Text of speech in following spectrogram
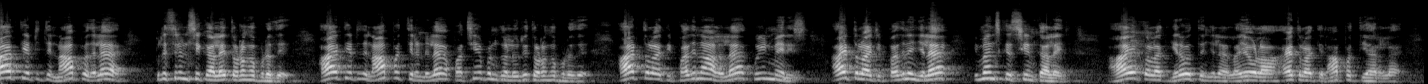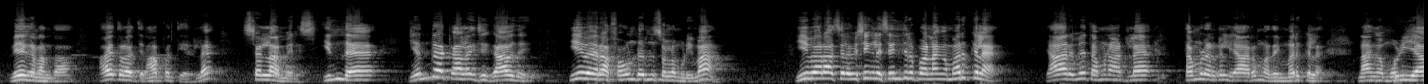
ஆயிரத்தி எட்நூற்றி நாற்பதில் பிரசிடென்சி காலேஜ் தொடங்கப்படுது. ஆயிரத்தி எட்நூற்றி நாற்பத்தி ரெண்டில் பச்சையப்பன் கல்லூரி தொடங்கப்படுது. ஆயிரத்தி தொள்ளாயிரத்தி பதினாலில் குயின் மேரிஸ். ஆயிரத்தி தொள்ளாயிரத்தி பதினஞ்சில் விமென்ஸ் கிறிஸ்டியன் காலேஜ். ஆயிரத்தி தொள்ளாயிரத்தி இருபத்தஞ்சில் லயோலா ஆயிரத்தி தொள்ளாயிரத்தி நாற்பத்தி ஆறில் விவேகானந்தா ஆயிரத்தி தொள்ளாயிரத்தி நாற்பத்தி ஏழில் ஸ்டெல்லா மேரிஸ். இந்த எந்த காலேஜுக்காவது ஈவேரா ஃபவுண்டர்னு சொல்ல முடியுமா? ஈவேரா சில விஷயங்களை செஞ்சுருப்பா நாங்கள் மறுக்கலை. யாருமே தமிழ்நாட்டில் தமிழர்கள் யாரும் அதை மறுக்கலை. நாங்கள் மொழியா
